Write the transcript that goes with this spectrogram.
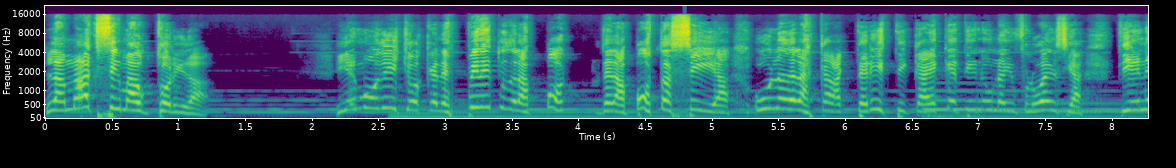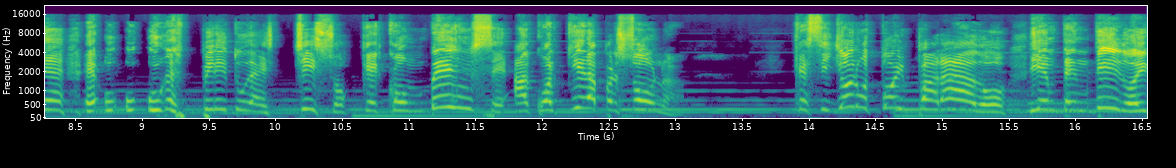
la máxima autoridad. Y hemos dicho que el espíritu de la, de la apostasía, una de las características es que tiene una influencia, tiene eh, un espíritu de hechizo que convence a cualquiera persona que si yo no estoy parado y entendido y,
